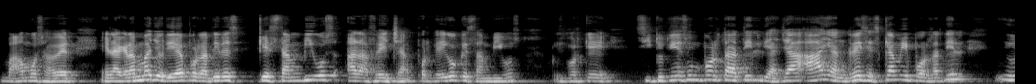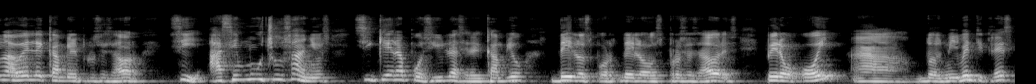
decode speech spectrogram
Vamos a ver, en la gran mayoría de portátiles que están vivos a la fecha, ¿por qué digo que están vivos? Pues porque si tú tienes un portátil de allá, ay Andrés, es que a mi portátil una vez le cambié el procesador. Sí, hace muchos años sí que era posible hacer el cambio de los, de los procesadores, pero hoy, a 2023,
